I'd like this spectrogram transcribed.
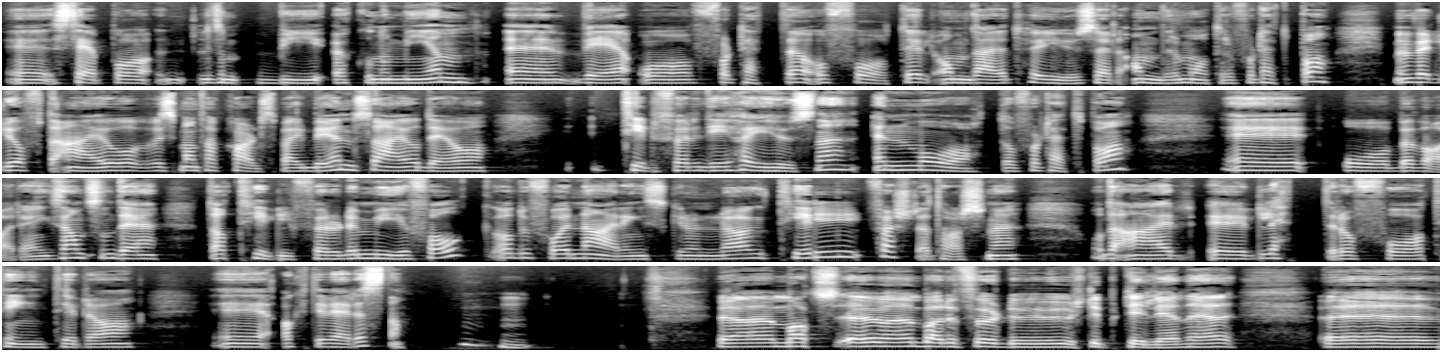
eh, se på liksom, byøkonomien eh, ved å fortette og få til, om det er et høyhus eller andre måter å fortette på. Men veldig ofte er jo, hvis man tar Karlsbergbyen, så er jo det å tilføre de høyhusene en måte å fortette på eh, og bevare. ikke sant? Så det, Da tilfører det mye folk, og du får næringsgrunnlag til førsteetasjene. Og det er eh, lettere å få ting til å eh, aktiveres, da. Mm. Uh, Mats, uh, bare før du slipper til igjen. Uh,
